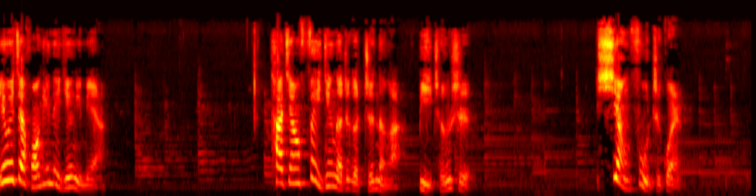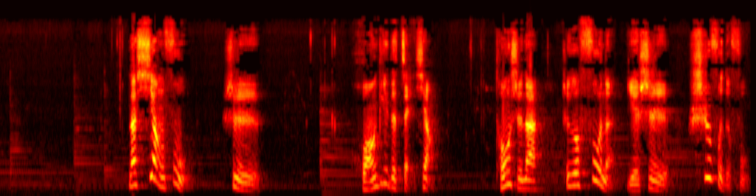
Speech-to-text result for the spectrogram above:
因为在《黄帝内经》里面啊，他将肺经的这个职能啊，比成是相父之官。那相父是皇帝的宰相，同时呢，这个父呢也是师傅的父，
